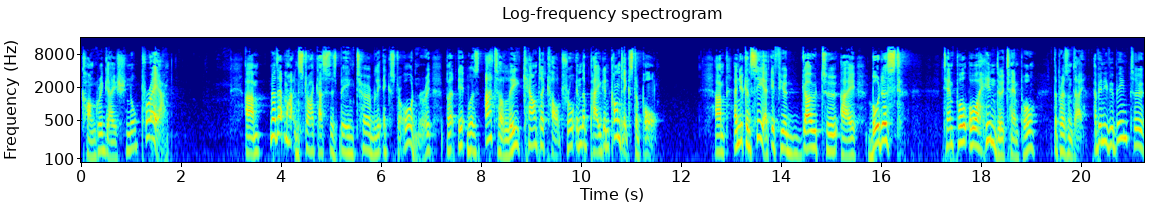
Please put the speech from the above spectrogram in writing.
congregational prayer. Um, now, that mightn't strike us as being terribly extraordinary, but it was utterly countercultural in the pagan context of Paul. Um, and you can see it if you go to a Buddhist temple or a Hindu temple the present day. Have any of you been to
